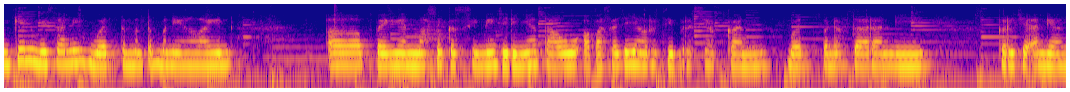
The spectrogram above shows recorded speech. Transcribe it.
mungkin bisa nih buat teman-teman yang lain uh, pengen masuk ke sini jadinya tahu apa saja yang harus dipersiapkan buat pendaftaran di kerjaan yang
